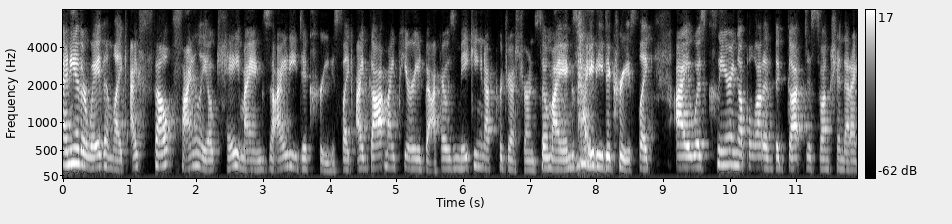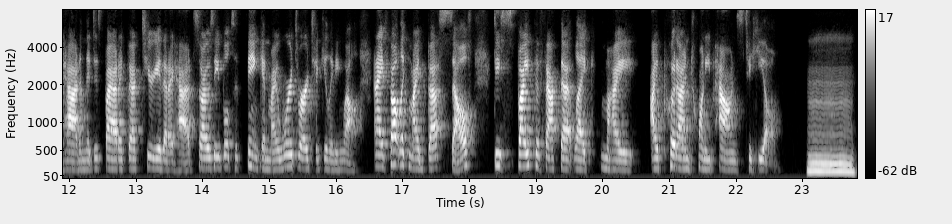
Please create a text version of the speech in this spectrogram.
any other way than like I felt finally okay. My anxiety decreased. Like I got my period back. I was making enough progesterone. So my anxiety decreased. Like I was clearing up a lot of the gut dysfunction that I had and the dysbiotic bacteria that I had. So I was able to think and my words were articulating well. And I felt like my best self, despite the fact that like my, I put on 20 pounds to heal. Mm.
